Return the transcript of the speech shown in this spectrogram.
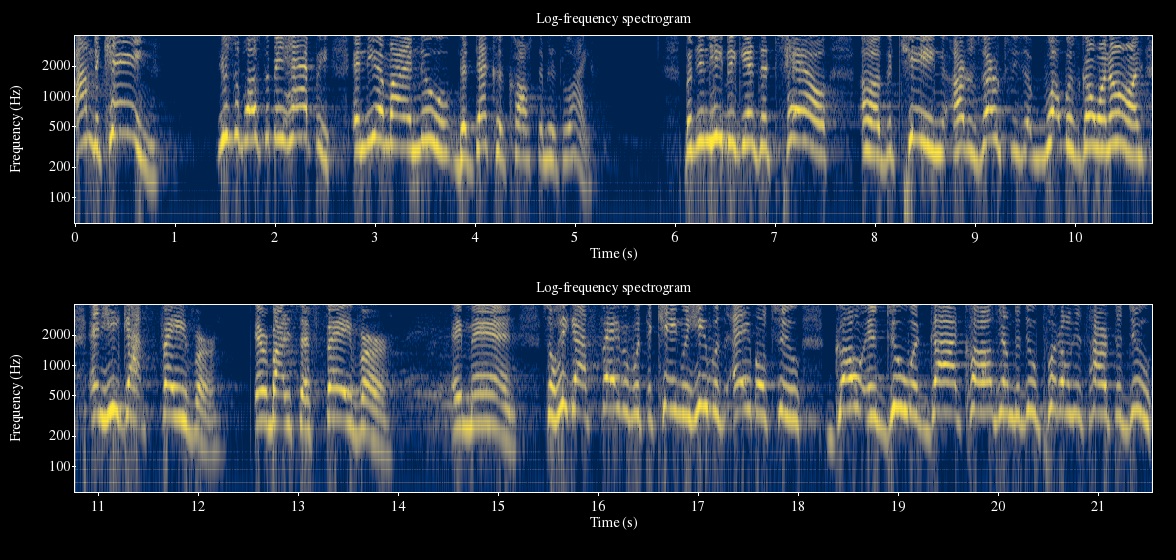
I'm the king. You're supposed to be happy. And Nehemiah knew that that could cost him his life. But then he began to tell uh, the king Artaxerxes what was going on, and he got favor. Everybody said favor. Amen. So he got favor with the king when he was able to go and do what God called him to do, put on his heart to do.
